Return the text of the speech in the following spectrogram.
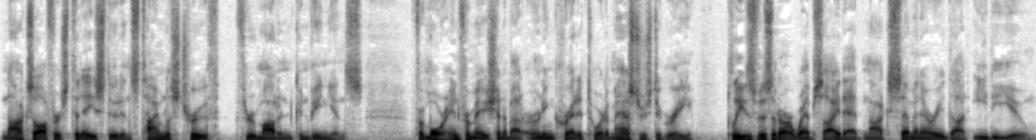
Knox offers today's students timeless truth through modern convenience. For more information about earning credit toward a master's degree, please visit our website at knoxseminary.edu.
